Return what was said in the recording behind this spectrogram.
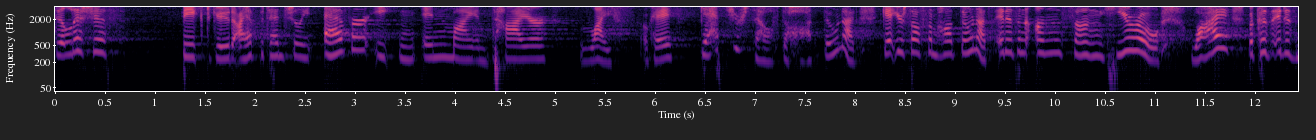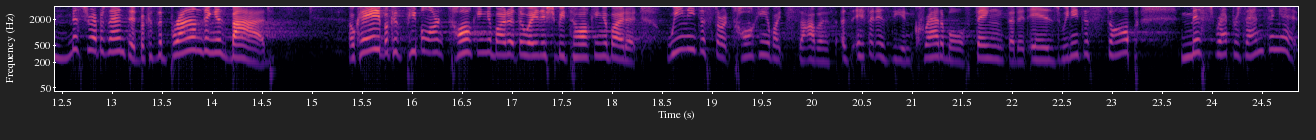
delicious baked good I have potentially ever eaten in my entire life, okay? Get yourself the hot donut. Get yourself some hot donuts. It is an unsung hero. Why? Because it is misrepresented, because the branding is bad okay? Because people aren't talking about it the way they should be talking about it. We need to start talking about Sabbath as if it is the incredible thing that it is. We need to stop misrepresenting it.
